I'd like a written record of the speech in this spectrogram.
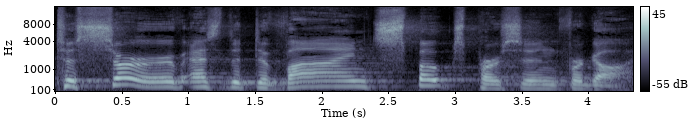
to serve as the divine spokesperson for God.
